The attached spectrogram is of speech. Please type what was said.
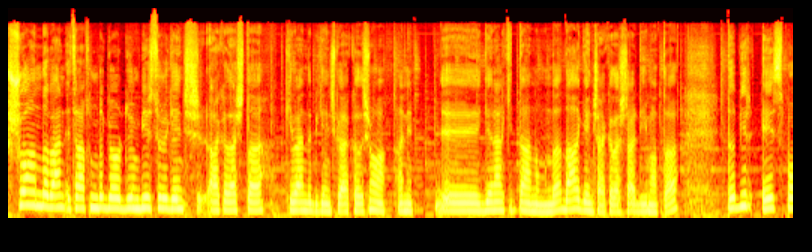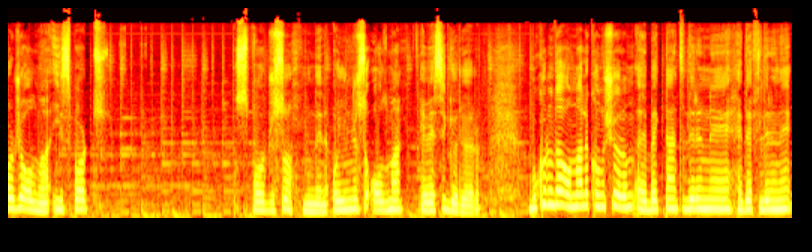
Şu anda ben etrafımda gördüğüm bir sürü genç arkadaşta ki ben de bir genç bir arkadaşım ama hani e, genel kitle anlamında daha genç arkadaşlar diyeyim hatta da bir e-sporcu olma, e-sport sporcusu mu denir, oyuncusu olma hevesi görüyorum. Bu konuda onlarla konuşuyorum. E, beklentilerini, hedeflerini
